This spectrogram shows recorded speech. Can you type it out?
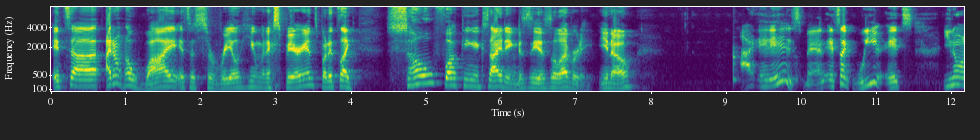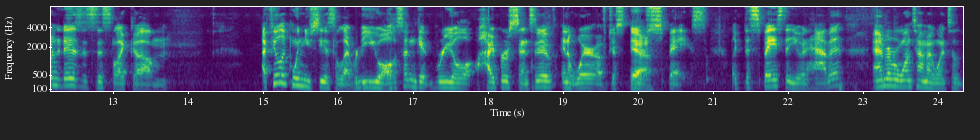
It's uh, I don't know why it's a surreal human experience, but it's like so fucking exciting to see a celebrity. You know? I, it is, man. It's like weird. It's you know what it is. It's this like um. I feel like when you see a celebrity, you all of a sudden get real hypersensitive and aware of just Yeah. their space, like the space that you inhabit. And I remember one time I went to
